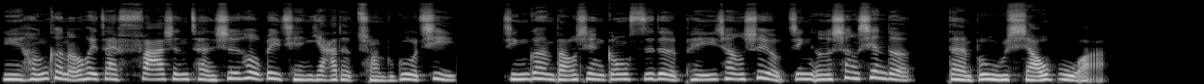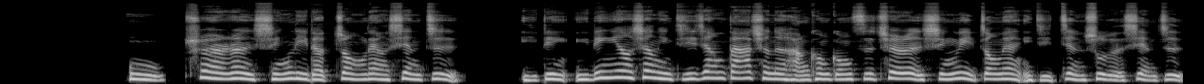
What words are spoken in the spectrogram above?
你很可能会在发生惨事后被钱压得喘不过气。尽管保险公司的赔偿是有金额上限的，但不无小补啊。五、确认行李的重量限制，一定一定要向你即将搭乘的航空公司确认行李重量以及件数的限制。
